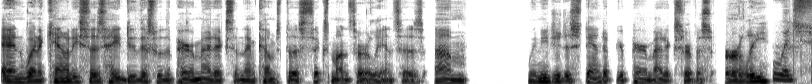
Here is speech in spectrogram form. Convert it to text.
And when a county says, "Hey, do this with the paramedics," and then comes to us six months early and says, um, "We need you to stand up your paramedic service early," Which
